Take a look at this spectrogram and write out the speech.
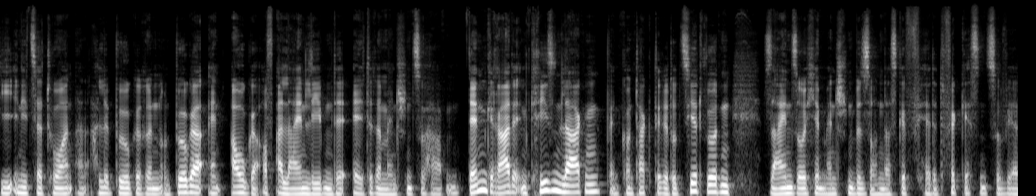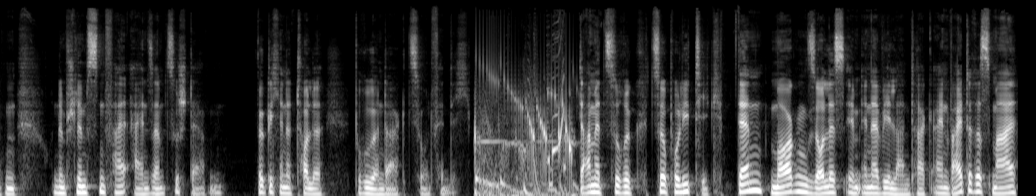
die Initiatoren an alle Bürgerinnen und Bürger, ein Auge auf allein lebende ältere Menschen zu haben. Denn gerade in Krisenlagen, wenn Kontakte reduziert würden, seien solche Menschen besonders gefährdet, vergessen zu werden und im schlimmsten Fall einsam zu sterben. Wirklich eine tolle, berührende Aktion, finde ich. Damit zurück zur Politik. Denn morgen soll es im NRW-Landtag ein weiteres Mal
